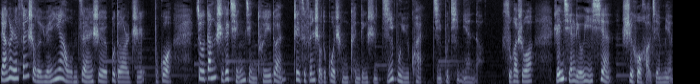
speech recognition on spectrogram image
两个人分手的原因啊，我们自然是不得而知。不过，就当时的情景推断，这次分手的过程肯定是极不愉快、极不体面的。俗话说：“人前留一线，事后好见面。”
